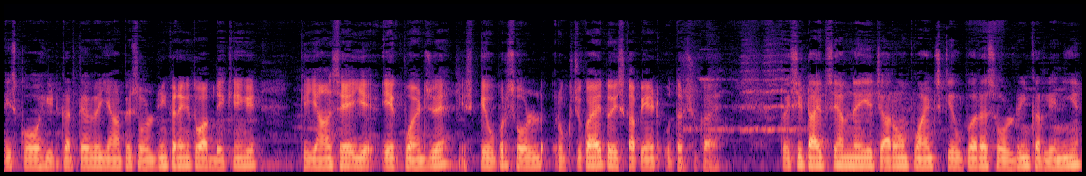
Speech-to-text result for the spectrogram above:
इसको हीट करते हुए यहाँ पे सोल्डरिंग करेंगे तो आप देखेंगे कि यहाँ से ये एक पॉइंट जो है, इसके ऊपर सोल्ड रुक चुका है तो इसका पेंट उतर चुका है। तो इसी टाइप से हमने ये चारों पॉइंट्स के ऊपर सोल्डरिंग कर लेनी है।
